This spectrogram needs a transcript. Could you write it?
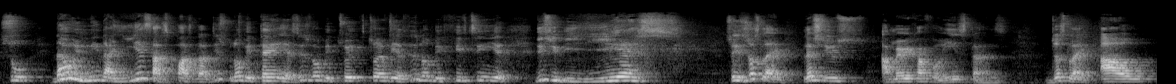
So that will mean that years has passed. That this will not be 10 years, this will not be 12, 12 years, this will not be 15 years, this will be years. So it's just like, let's use America for instance, just like how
